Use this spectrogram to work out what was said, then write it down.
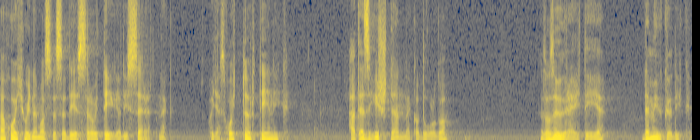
Hát hogy, hogy nem azt veszed észre, hogy téged is szeretnek? Hogy ez hogy történik? Hát ez Istennek a dolga. Ez az ő rejtéje, de működik.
